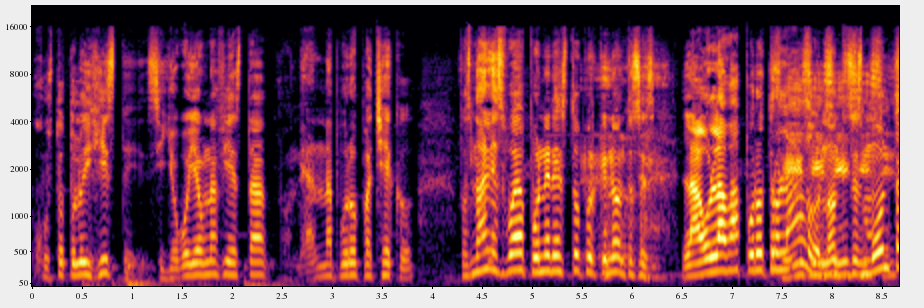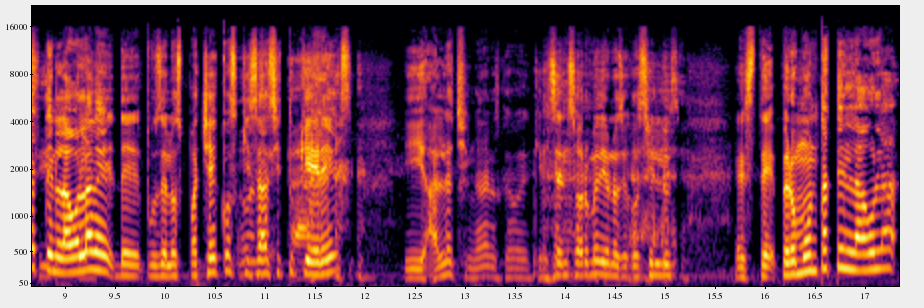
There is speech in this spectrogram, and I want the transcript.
justo tú lo dijiste, si yo voy a una fiesta donde anda puro Pacheco, pues no les voy a poner esto porque no. Entonces, la ola va por otro Sí, lado, sí, ¿no? Entonces, sí, sí. en la ola de, de, pues, de los Pachecos, quizás si tú quieres. Y a la chingada, nos quedó, el sensor medio nos dejó sin luz. Este, pero móntate en la ola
